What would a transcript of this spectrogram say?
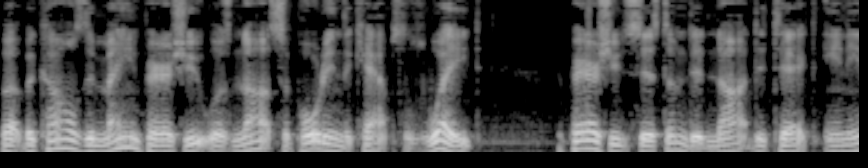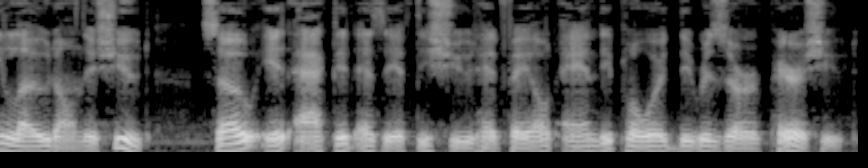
but because the main parachute was not supporting the capsule's weight, the parachute system did not detect any load on the chute, so it acted as if the chute had failed and deployed the reserve parachute.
